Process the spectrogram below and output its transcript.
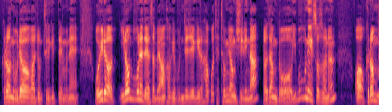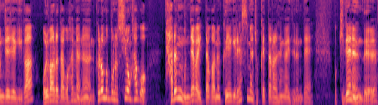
그런 우려가 좀 들기 때문에 오히려 이런 부분에 대해서 명확하게 문제 제기를 하고 대통령실이나 여당도 이 부분에 있어서는 어, 그런 문제 제기가 올바르다고 하면은 그런 부분은 수용하고 다른 문제가 있다고 하면 그 얘기를 했으면 좋겠다라는 생각이 드는데 뭐 기대는 늘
